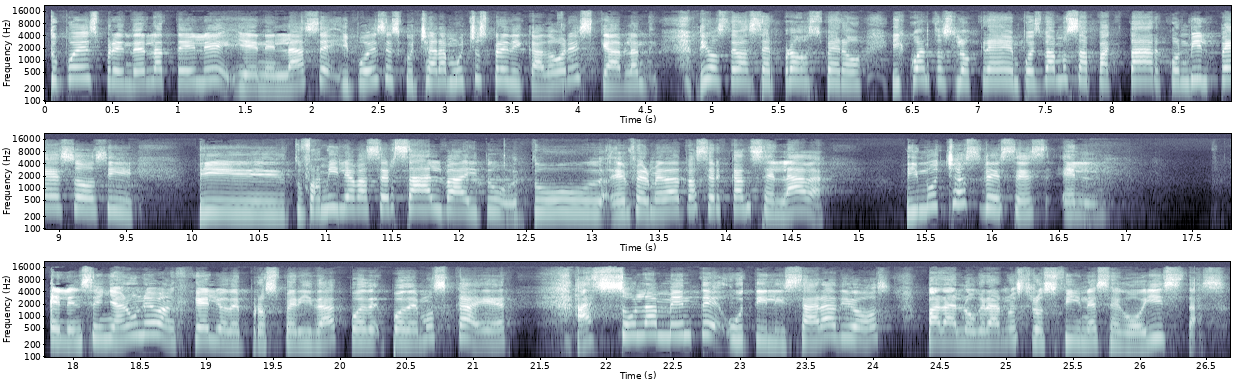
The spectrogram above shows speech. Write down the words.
Tú puedes prender la tele y en enlace y puedes escuchar a muchos predicadores que hablan, Dios te va a hacer próspero y cuántos lo creen, pues vamos a pactar con mil pesos y, tu familia va a ser salva y tu, enfermedad va a ser cancelada. Y muchas veces el, enseñar un evangelio de prosperidad podemos caer a solamente utilizar a Dios para lograr nuestros fines egoístas.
